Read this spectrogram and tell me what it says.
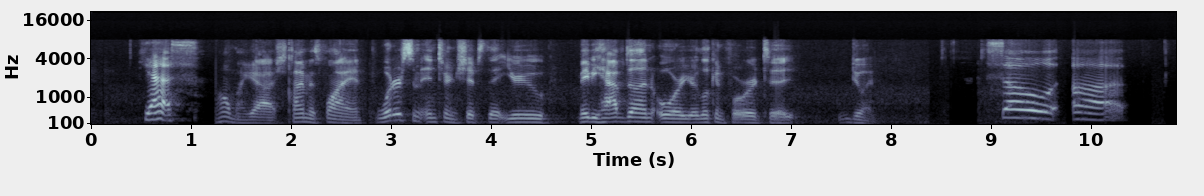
Yes. Oh my gosh, time is flying. What are some internships that you maybe have done or you're looking forward to doing? So, uh,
